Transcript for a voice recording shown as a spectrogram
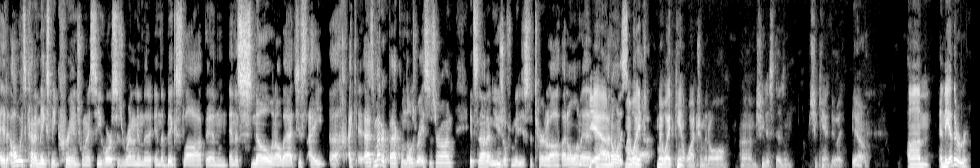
it always kind of makes me cringe when I see horses running in the in the big slop and and the snow and all that. Just I, uh, I, as a matter of fact, when those races are on, it's not unusual for me to just to turn it off. I don't want to. Yeah, I don't want to. My wife, that. my wife can't watch them at all. Um, she just doesn't. She can't do it. Yeah. Um, and the other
